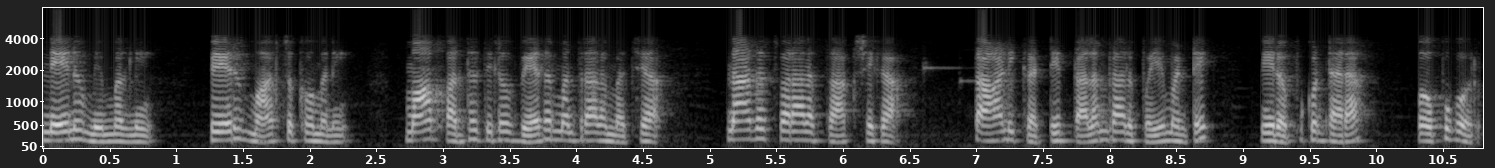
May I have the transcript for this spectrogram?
నేను మిమ్మల్ని పేరు మార్చుకోమని మా పద్ధతిలో వేద మంత్రాల మధ్య నాదస్వరాల సాక్షిగా తాళి కట్టి తలంబ్రాలు పొయ్యమంటే మీరు ఒప్పుకుంటారా ఒప్పుకోరు.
